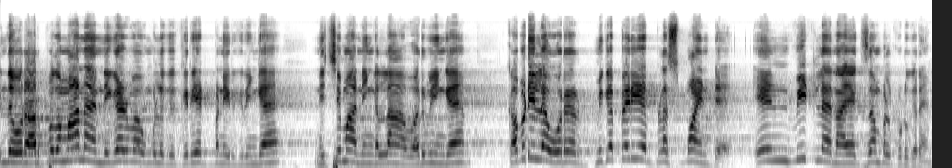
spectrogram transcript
இந்த ஒரு அற்புதமான நிகழ்வை உங்களுக்கு கிரியேட் பண்ணியிருக்கிறீங்க. நிச்சயமாக நீங்கள்லாம் வருவீங்க. கபடியில் ஒரு மிகப்பெரிய ப்ளஸ் பாயிண்ட்டு என் வீட்டில் நான் எக்ஸாம்பிள் கொடுக்குறேன்.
